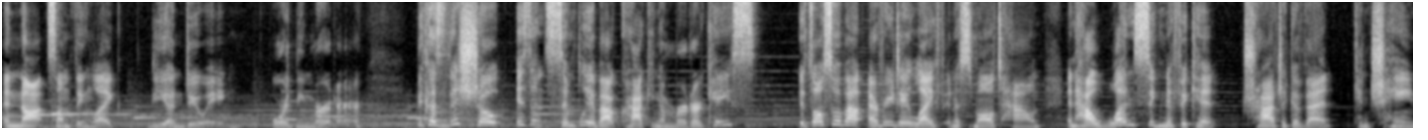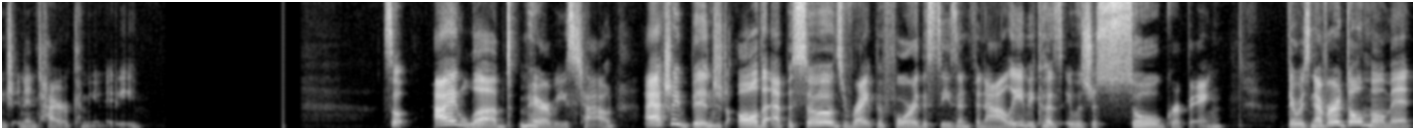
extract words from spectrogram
and not something like The Undoing or The Murder. Because this show isn't simply about cracking a murder case, it's also about everyday life in a small town and how one significant tragic event can change an entire community. So I loved Mare of Easttown. I actually binged all the episodes right before the season finale because it was just so gripping. There was never a dull moment,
